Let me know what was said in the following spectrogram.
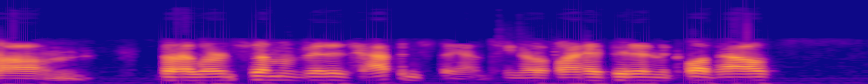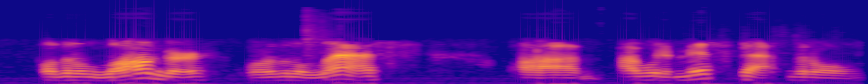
Um, but I learned some of it as happenstance. You know, if I had been in the clubhouse a little longer or a little less, um, I would have missed that little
